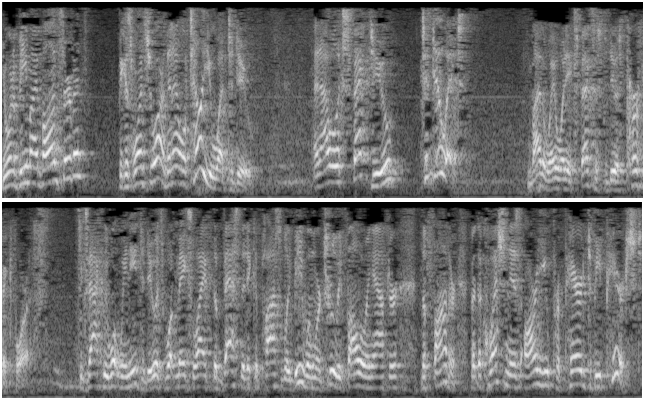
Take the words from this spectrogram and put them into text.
You want to be my bondservant? Because once you are, then I will tell you what to do. And I will expect you to do it. By the way, what He expects us to do is perfect for us. It's exactly what we need to do. It's what makes life the best that it could possibly be when we're truly following after the Father. But the question is, are you prepared to be pierced?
